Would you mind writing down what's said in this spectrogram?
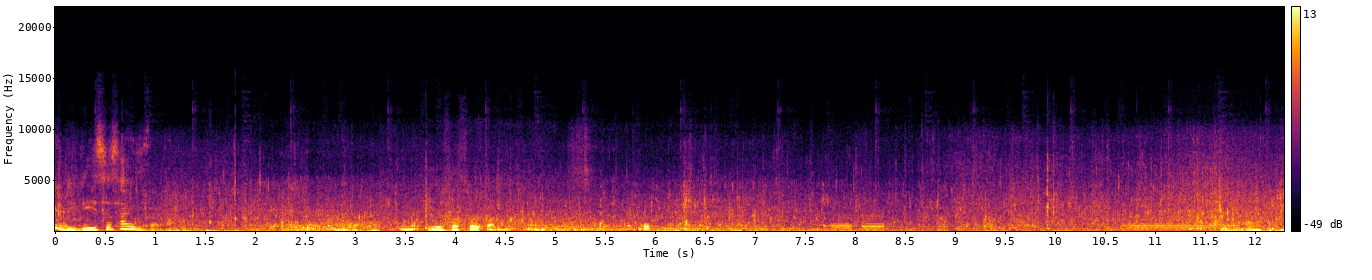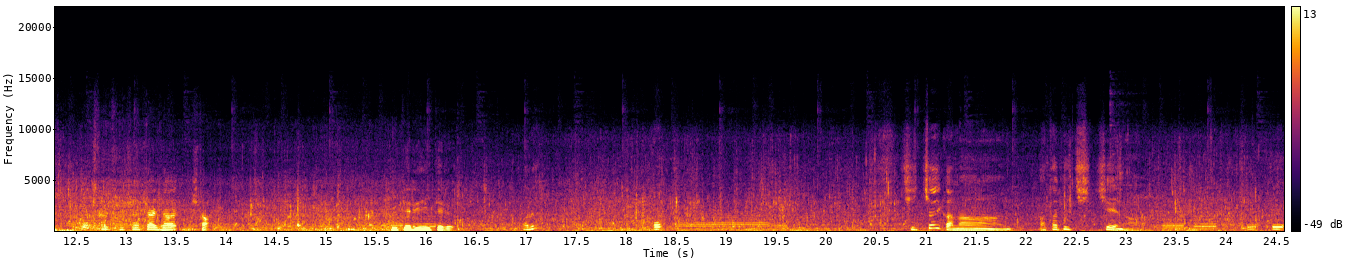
れリリースサイズだなうん良さそうかな来た来た来た来た来た。引いてる引いてる。あれ？お。ちっちゃいかな？当たりちっちゃいな。おお。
